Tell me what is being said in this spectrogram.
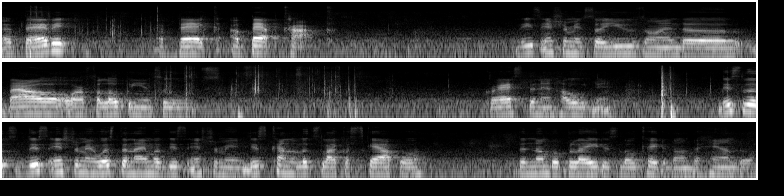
A Babbitt, a back, a Babcock. These instruments are used on the bow or fallopian tubes. Grasping and holding. This looks, this instrument, what's the name of this instrument? This kind of looks like a scalpel. The number blade is located on the handle.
